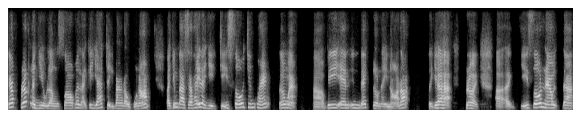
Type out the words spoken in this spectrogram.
gấp rất là nhiều lần so với lại cái giá trị ban đầu của nó. Và chúng ta sẽ thấy là gì? Chỉ số chứng khoán đúng không ạ? À, vn index đồ này nọ đó. Được chưa? Rồi à, chỉ số nào à,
